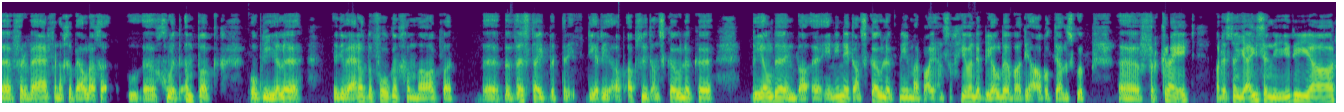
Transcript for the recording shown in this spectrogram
uh, verwerf en 'n geweldige uh, groot impak op die hele die wêreldbevolking gemaak wat be, bewustheid betref deur die ab, absoluut aanskoulike beelde en eh, en nie net aanskoulik nie maar baie insiggewende beelde wat die Hubble teleskoop uh verkry het. Maar dit is nou juis in hierdie jaar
